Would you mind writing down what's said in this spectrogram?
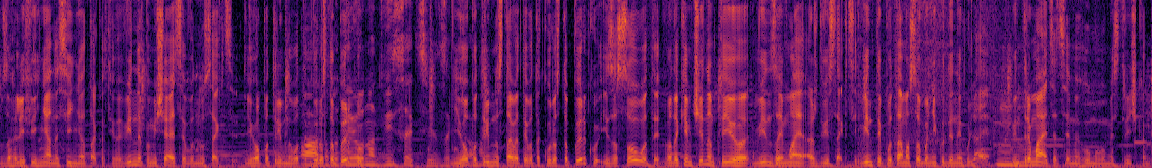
взагалі фігня насіння атак от його? Він не поміщається в одну секцію. Його потрібно в а, таку тобто ти розтопирку. його на дві секції закинув. Його потрібно ставити в таку розтопирку і засовувати. Отаким чином ти його він займає аж дві секції. Він, типу, там особо нікуди не гуляє. Мгм. Він тримається цими гумовими стрічками,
